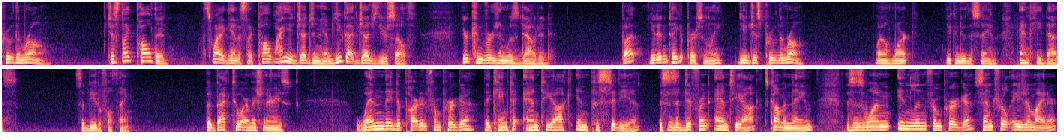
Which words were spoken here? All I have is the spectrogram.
prove them wrong. Just like Paul did. That's why, again, it's like, Paul, why are you judging him? You got judged yourself. Your conversion was doubted. But you didn't take it personally. You just proved them wrong. Well, Mark, you can do the same. And he does. It's a beautiful thing. But back to our missionaries. When they departed from Perga, they came to Antioch in Pisidia. This is a different Antioch, it's a common name. This is one inland from Perga, Central Asia Minor.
